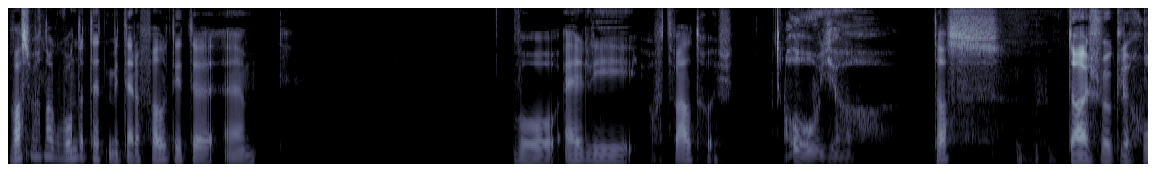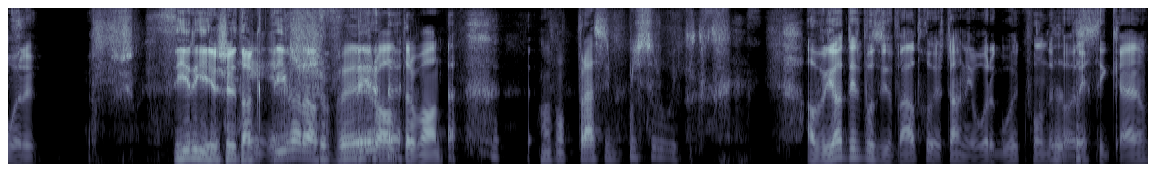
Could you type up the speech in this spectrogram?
was mich noch gewundert hat mit der Folge, dort, ähm, wo Ellie auf die Welt ist, Oh ja. das... Da ist wirklich hure. Siri ist nicht aktiver als schwör, alter Mann. Halt mal die Presse bisschen ruhig. Aber ja, dort, wo sie auf die Welt kam, ist, da habe ich hure gut gefunden. Das- Richtig geil.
